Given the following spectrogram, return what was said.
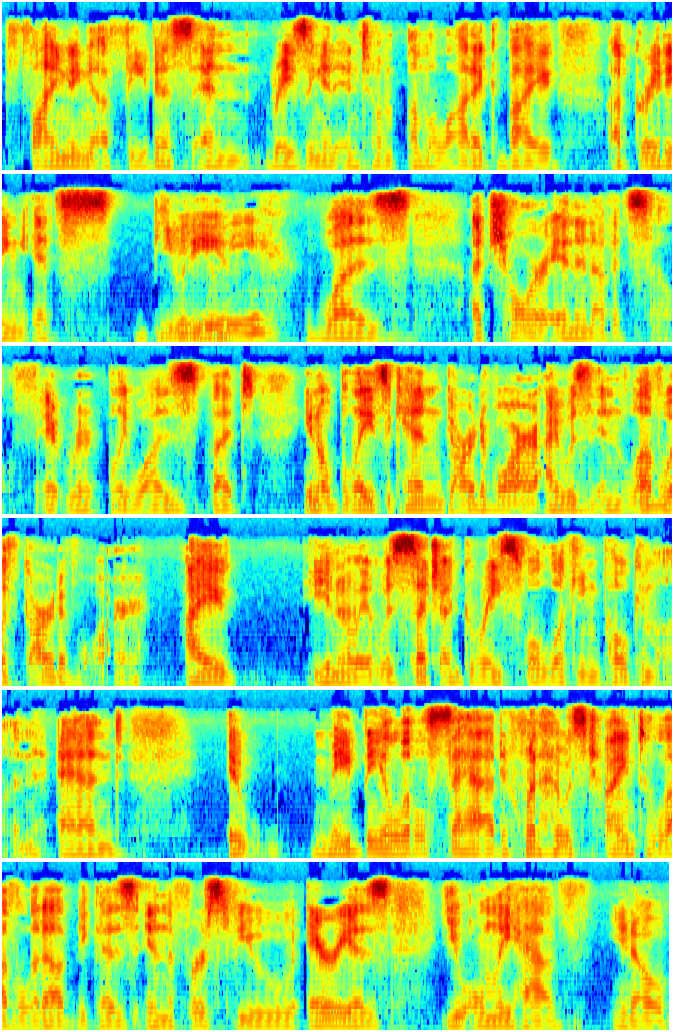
finding a Feebas and raising it into a Milotic by upgrading its beauty, Beauty. was a chore in and of itself. It really was. But, you know, Blaziken, Gardevoir, I was in love with Gardevoir. I, you know, it was such a graceful looking Pokemon. And it made me a little sad when I was trying to level it up because in the first few areas, you only have, you know,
